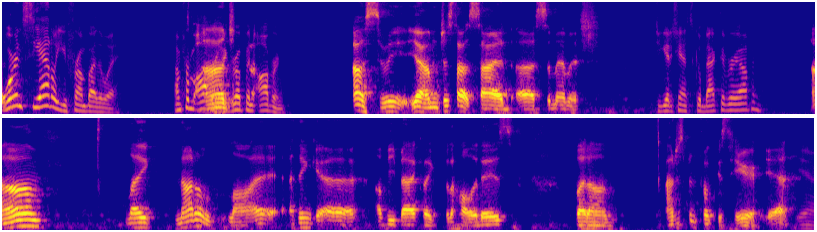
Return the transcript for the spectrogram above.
Where in Seattle you from, by the way? I'm from Auburn. Uh, I grew up in Auburn. Oh, sweet. Yeah, I'm just outside uh, Sammamish. Do you get a chance to go back there very often? Um, like not a lot. I think uh, I'll be back like for the holidays, but um, I've just been focused here. Yeah. Yeah,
